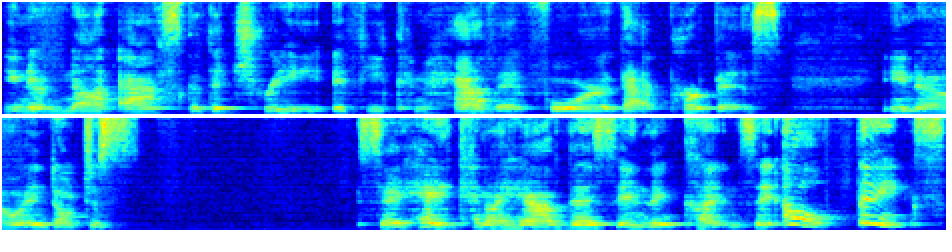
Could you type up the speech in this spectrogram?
you know not ask the tree if you can have it for that purpose, you know, and don't just say, hey, can I have this? And then cut and say, oh, thanks.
